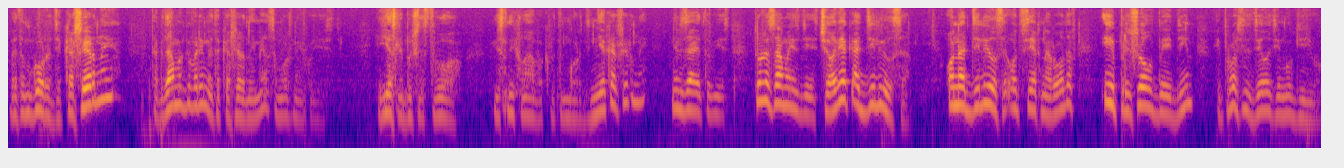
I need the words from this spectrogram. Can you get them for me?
в этом городе кошерные, тогда мы говорим, это кошерное мясо, можно его есть. Если большинство мясных лавок в этом городе не кошерные, нельзя этого есть. То же самое и здесь. Человек отделился. Он отделился от всех народов и пришел в Бейдин и просит сделать ему гиюр.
